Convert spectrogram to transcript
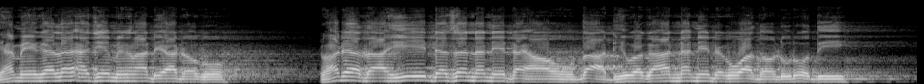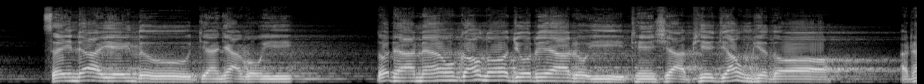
ယမင်္ဂလံအချင်းမင်္ဂလာတရားတော်ကိုဒွါရတာဟိ12နှစ်တိုင်အောင်သဒေဝကနတ်နှင့်တကွာသောလူတို့သည်စိန်ဓယိန်သူကြံ့ကြကုန်၏သောဌာနံကောင်းသောအကျိုးတရားတို့၏ထင်ရှားဖြစ်ကြောင်းဖြစ်သော အထ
